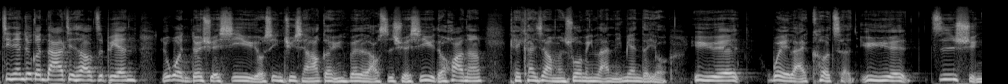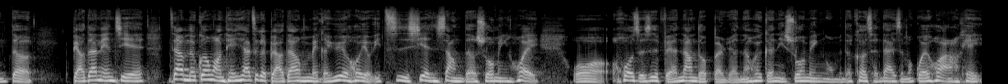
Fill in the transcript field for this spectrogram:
今天就跟大家介绍到这边。如果你对学西语有兴趣，想要跟云飞的老师学西语的话呢，可以看一下我们说明栏里面的有预约未来课程、预约咨询的。表单连接在我们的官网填一下这个表单，我们每个月会有一次线上的说明会，我或者是 Fernando 本人呢会跟你说明我们的课程带什么规划，然后可以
